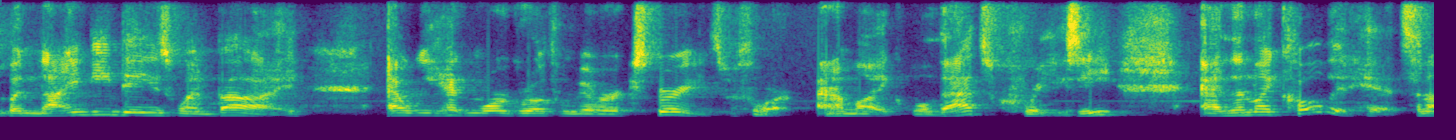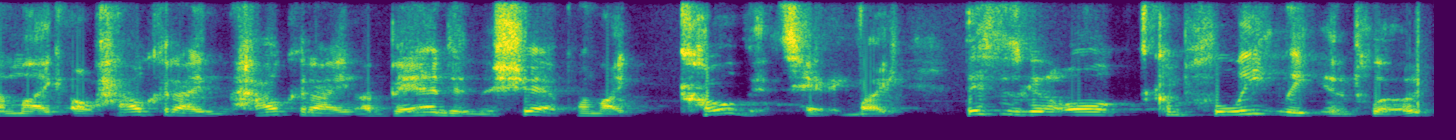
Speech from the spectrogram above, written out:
But 90 days went by and we had more growth than we've ever experienced before. And I'm like, well, that's crazy. And then like COVID hits and I'm like, oh, how could I, how could I abandon the ship when like COVID's hitting? Like this is going to all completely implode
